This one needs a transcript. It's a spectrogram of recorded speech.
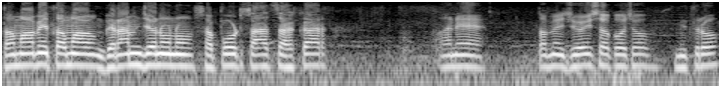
તમામે તમામ ગ્રામજનોનો સપોર્ટ સાથ સહકાર અને તમે જોઈ શકો છો મિત્રો.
